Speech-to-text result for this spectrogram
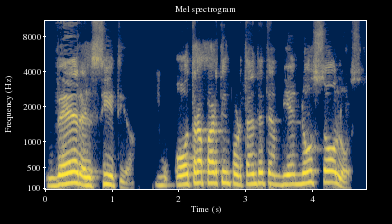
Ver el sitio. Otra parte importante también, no solos.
